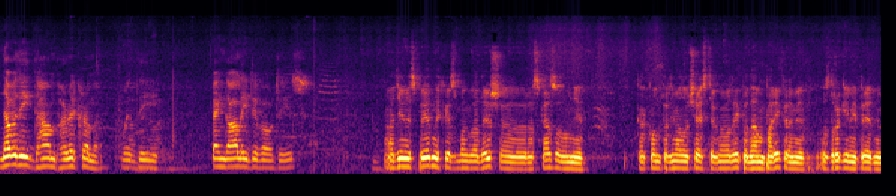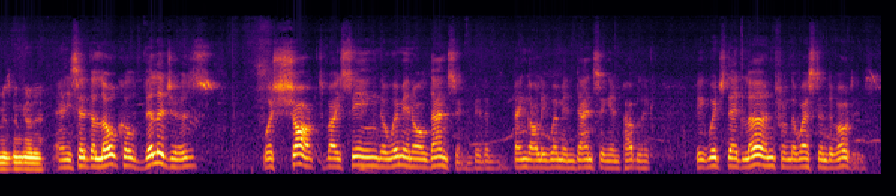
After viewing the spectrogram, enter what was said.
Dham Parikrama with the Bengali devotees. Один из преданных из Бангладеша рассказывал мне, как он принимал участие в Навадвипа Дама Парикраме с другими преданными из Бенгалии. And he said the local villagers were shocked by seeing the women all dancing, the Bengali women dancing in public, which they'd learned from the Western devotees.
